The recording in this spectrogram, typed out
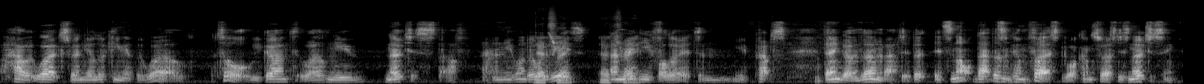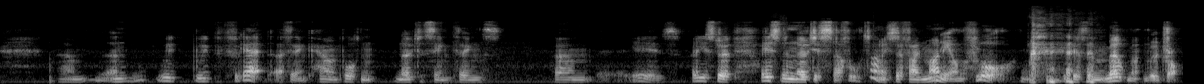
how it works when you're looking at the world at all. You go into the world and you notice stuff and you wonder That's what it right. is. That's and maybe right. you follow it and you perhaps then go and learn about it. But it's not that doesn't come first. What comes first is noticing. Um, and we, we forget, I think, how important noticing things um, is. I used to I used to notice stuff all the time. I used to find money on the floor because the milkman would drop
